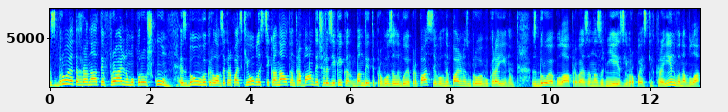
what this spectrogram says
Зброя та гранати в пральному порошку. СБУ викрила в Закарпатській області канал контрабанди, через який бандити провозили боєприпаси і вогнепальну зброю в Україну. Зброя була привезена з однієї з європейських країн. Вона була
